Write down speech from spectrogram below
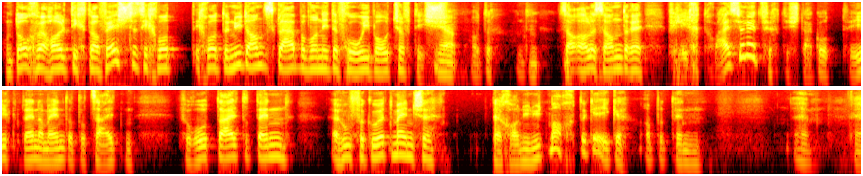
Und doch halte ich da fest, dass ich will, ich will an nichts anderes glauben, was nicht eine frohe Botschaft ist. Ja. Oder? Und so alles andere, vielleicht, ich weiß ja nicht, vielleicht ist der Gott irgendwann am Ende der Zeiten verurteilt er dann einen Haufen gute Menschen. Da kann ich nichts machen dagegen. Aber dann, ähm, Ja.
